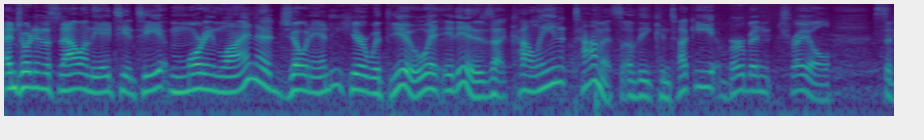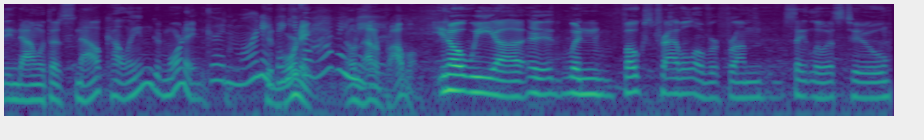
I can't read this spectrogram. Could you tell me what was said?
And joining us now on the AT&T morning line, uh, Joe and Andy here with you. It is uh, Colleen Thomas of the Kentucky Bourbon Trail sitting down with us now. Colleen, good morning. Good morning. Good Thank morning. you for having no, me. not a problem. You know, we uh, uh, when folks travel over from St. Louis to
